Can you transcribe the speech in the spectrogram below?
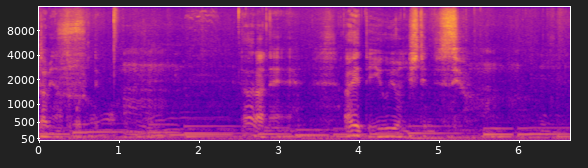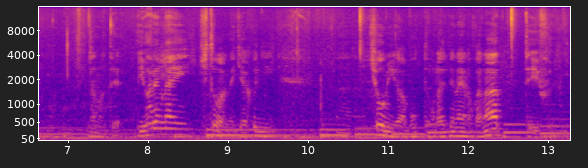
ダメなところって。だからねあえて言うようにしてんですよ。なので言われない人はね逆に、興味が持ってもらえてないのかなっていうふうに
